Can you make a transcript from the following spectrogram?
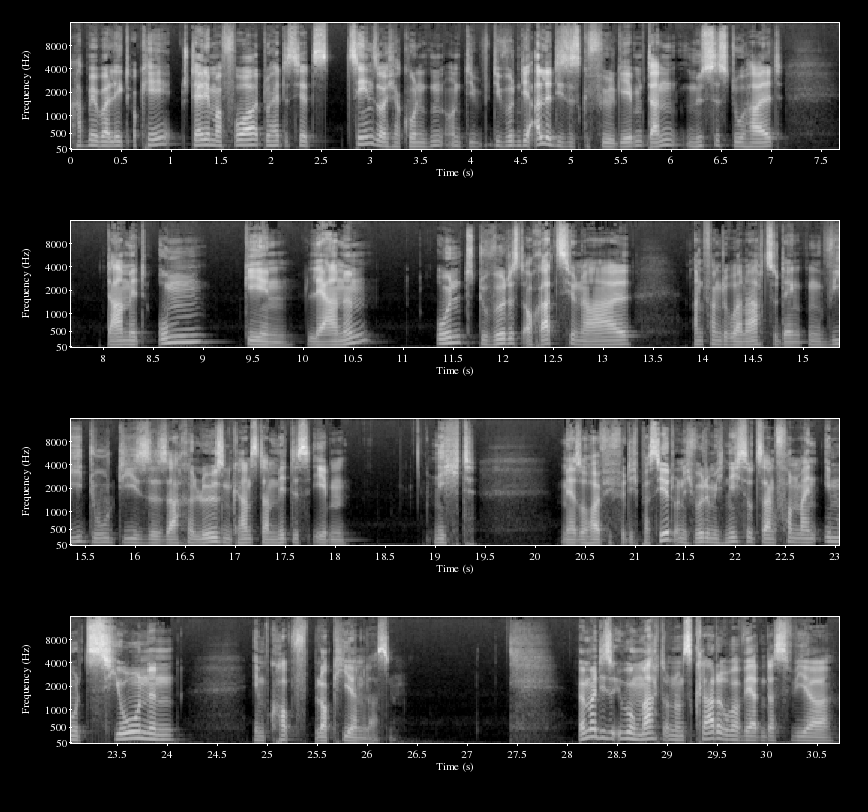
Habe mir überlegt, okay, stell dir mal vor, du hättest jetzt zehn solcher Kunden und die, die würden dir alle dieses Gefühl geben, dann müsstest du halt damit umgehen lernen und du würdest auch rational anfangen darüber nachzudenken, wie du diese Sache lösen kannst, damit es eben nicht mehr so häufig für dich passiert und ich würde mich nicht sozusagen von meinen Emotionen im Kopf blockieren lassen. Wenn man diese Übung macht und uns klar darüber werden, dass wir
